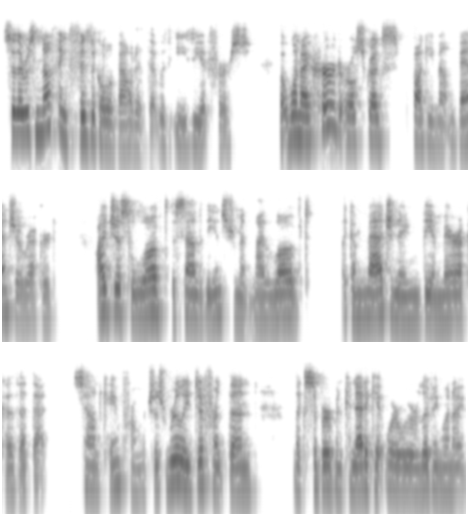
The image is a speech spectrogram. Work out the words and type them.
So there was nothing physical about it that was easy at first. But when I heard Earl Scruggs' Foggy Mountain Banjo record, I just loved the sound of the instrument and I loved like imagining the America that that sound came from, which was really different than like suburban Connecticut where we were living when I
